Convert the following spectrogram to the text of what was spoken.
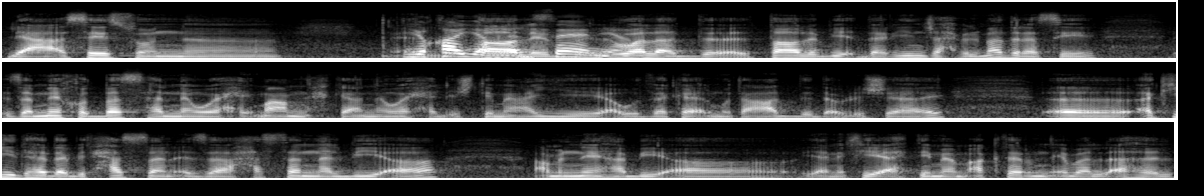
اللي على أساسهم يقيم الإنسان يعني. الولد الطالب يقدر ينجح بالمدرسة إذا بناخذ بس هالنواحي ما عم نحكي عن النواحي الاجتماعية أو الذكاء المتعدد أو الأشياء هاي آه، أكيد هذا بيتحسن إذا حسنا البيئة عملناها بيئة يعني فيها اهتمام أكثر من قبل الأهل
